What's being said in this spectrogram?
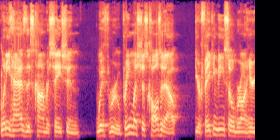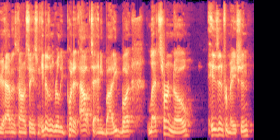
when he has this conversation with Rue. Pretty much just calls it out you're faking being sober on here. You're having this conversation. He doesn't really put it out to anybody, but lets her know his information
